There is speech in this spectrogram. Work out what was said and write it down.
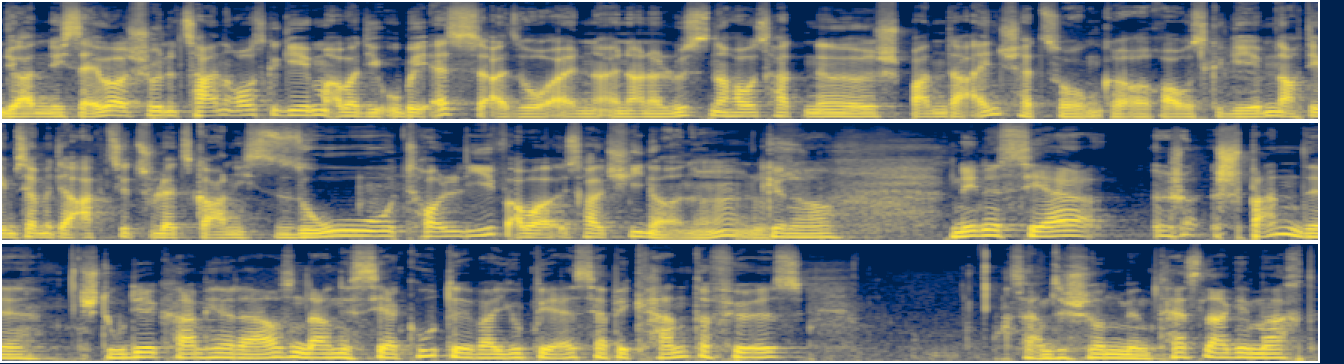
ja nicht selber schöne Zahlen rausgegeben, aber die UBS, also ein, ein Analystenhaus, hat eine spannende Einschätzung äh, rausgegeben, nachdem es ja mit der Aktie zuletzt gar nicht so toll lief, aber ist halt China. Ne? genau. Nee, eine sehr spannende Studie kam hier raus und auch eine sehr gute, weil UPS ja bekannt dafür ist. Das haben sie schon mit dem Tesla gemacht,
